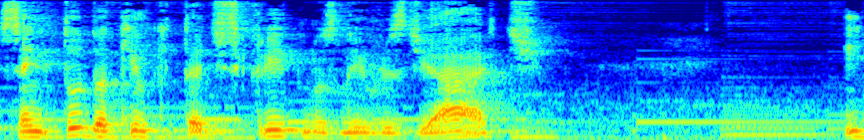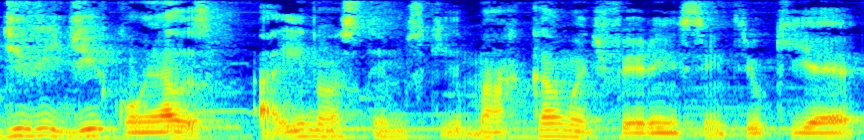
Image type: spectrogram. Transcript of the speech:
sem tudo aquilo que está descrito nos livros de arte, e dividir com elas. Aí nós temos que marcar uma diferença entre o que é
